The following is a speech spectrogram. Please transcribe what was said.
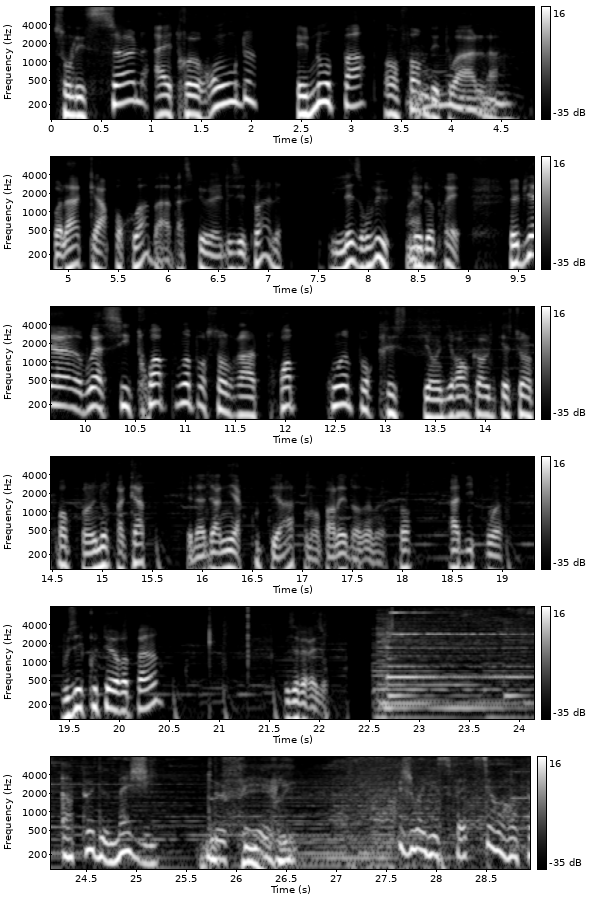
sont les seuls à être rondes et non pas en forme d'étoile. Ah. Voilà, car pourquoi? Bah Parce que les étoiles, ils les ont vues, Ouais. et de près. Eh bien, voici trois points pour Sandra, trois points pour Christian. Il y aura encore une question à trois points, une autre à quatre, et la dernière coup de théâtre, on en parlait dans un instant, à 10 points. Vous écoutez Europe 1 Vous avez raison. Un peu de magie, de, féerie. Joyeuse fête sur Europe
